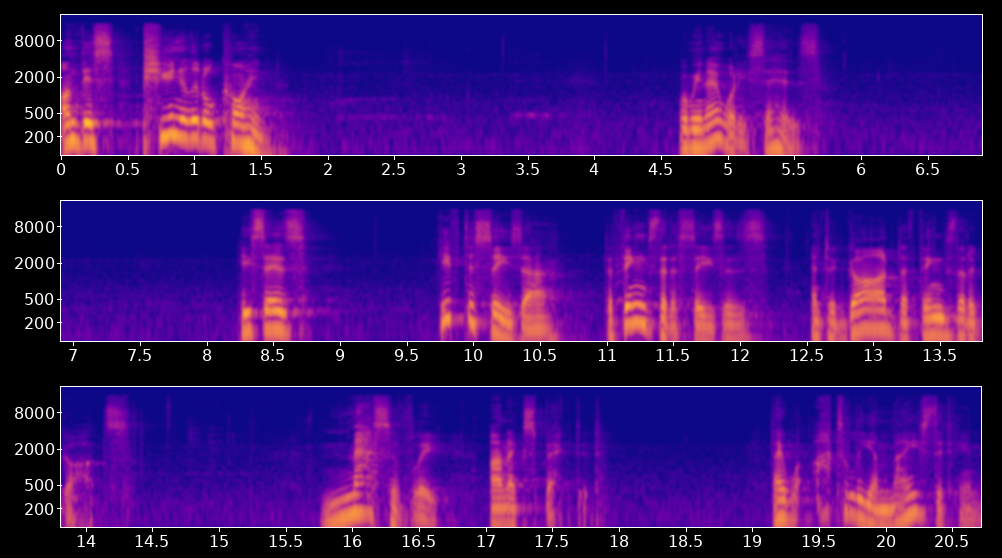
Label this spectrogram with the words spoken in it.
on this puny little coin? Well, we know what he says. He says, Give to Caesar the things that are Caesar's, and to God the things that are God's. Massively unexpected. They were utterly amazed at him.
